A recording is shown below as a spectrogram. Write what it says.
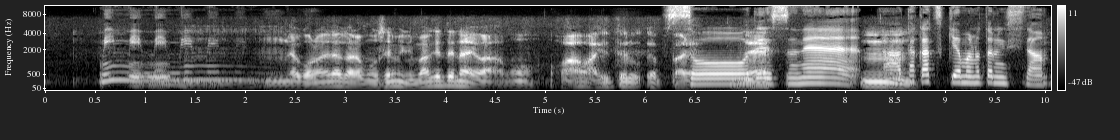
ミンミンミンミンミンミン。うん、この間からもうセミに負けてないわ。もう、わーわー言ってる、やっぱり。そうですね。うんあ、高槻山のたぬきさん。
